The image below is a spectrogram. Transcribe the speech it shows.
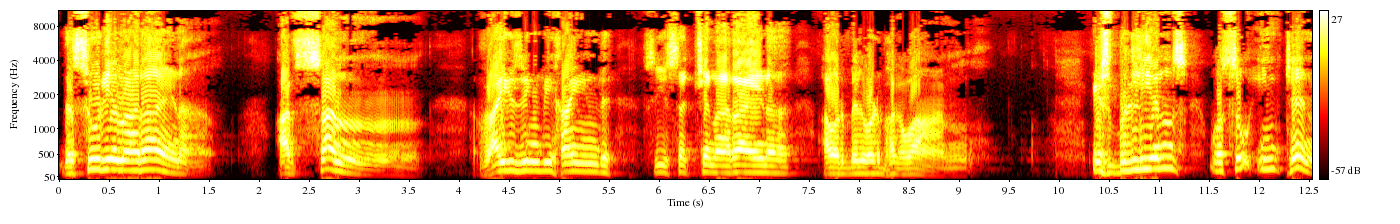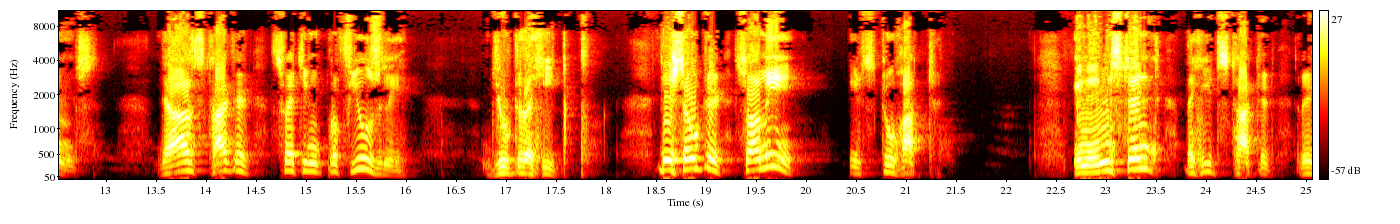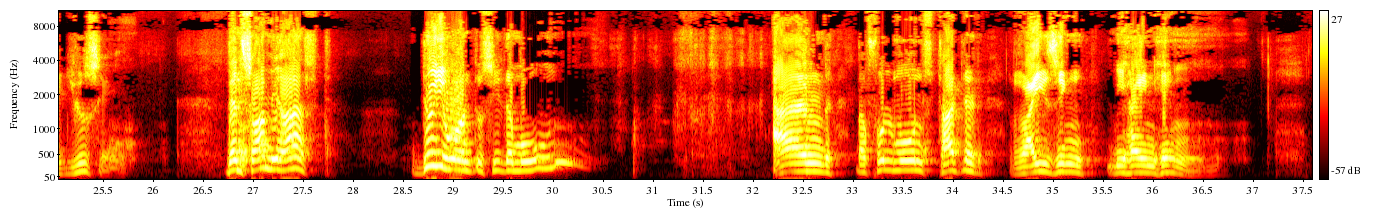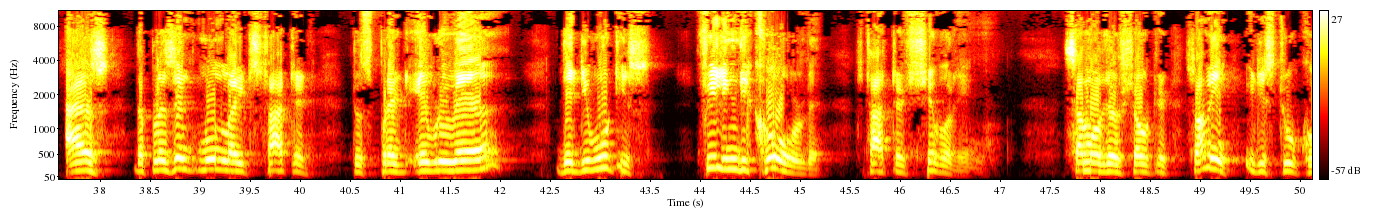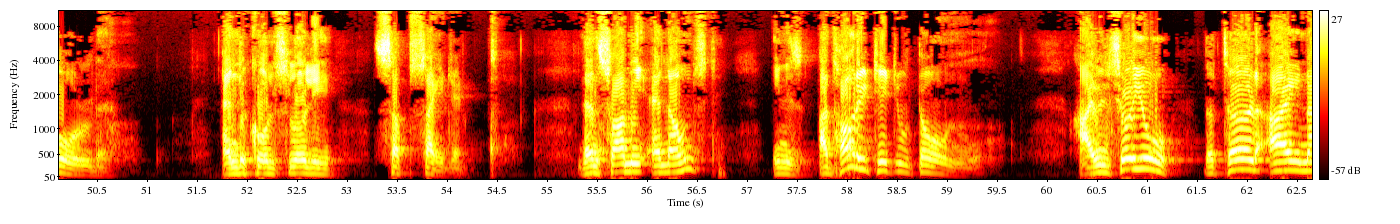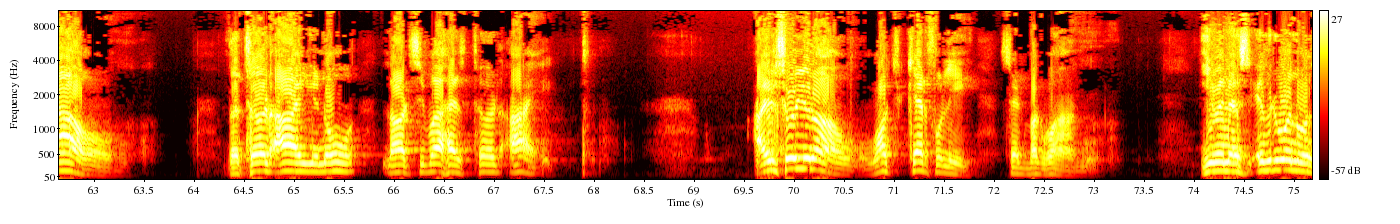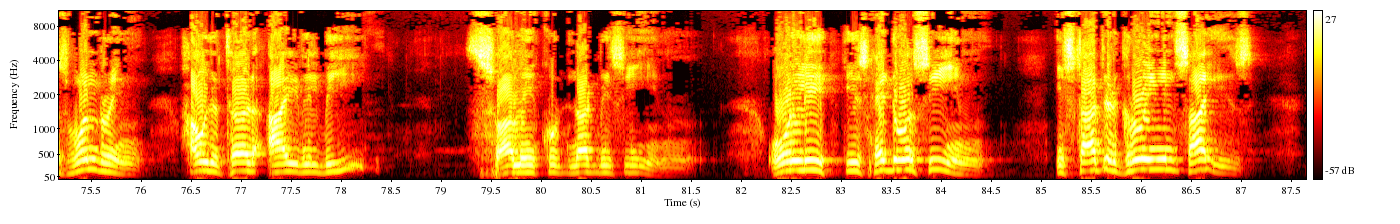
the Surya Narayana or sun rising behind Sri Sathyanarayana, our beloved Bhagavan. Its brilliance was so intense they all started sweating profusely due to the heat. They shouted, Swami, it's too hot. In an instant, the heat started reducing. Then Swami asked, Do you want to see the moon? And the full moon started rising behind him. As the pleasant moonlight started to spread everywhere, the devotees, feeling the cold, started shivering. Some of them shouted, Swami, it is too cold. And the cold slowly subsided. Then Swami announced in his authoritative tone, I will show you the third eye now. The third eye, you know, Lord Shiva has third eye. I will show you now. Watch carefully said Bhagwan. Even as everyone was wondering how the third eye will be, Swami could not be seen. Only his head was seen. It started growing in size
